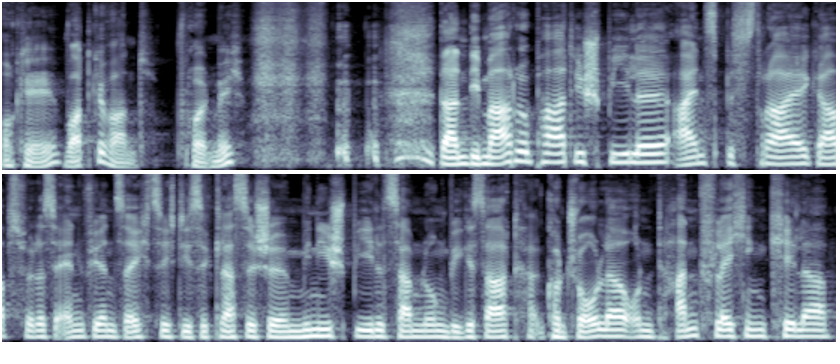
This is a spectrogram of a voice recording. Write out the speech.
okay, wortgewandt. Freut mich. Dann die Mario Party Spiele 1 bis 3 gab es für das N64, diese klassische Minispielsammlung, wie gesagt, Controller und Handflächenkiller.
